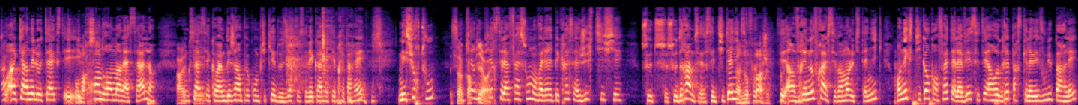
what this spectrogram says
pour incarner le texte et, prendre en main la salle. Donc ça, c'est quand même déjà un peu compliqué de dire que ça avait quand même été préparé. Mais surtout, le pire, du pire, c'est la façon dont Valérie Pécresse a justifié ce, drame, c'est le Titanic. C'est un vrai naufrage, c'est vraiment le Titanic, en expliquant qu'en fait, elle avait, c'était un regret parce qu'elle avait voulu parler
